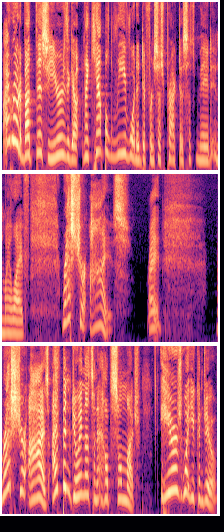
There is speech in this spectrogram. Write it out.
I wrote about this years ago, and I can't believe what a difference this practice has made in my life. Rest your eyes, right? Rest your eyes. I've been doing this and it helps so much. Here's what you can do.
